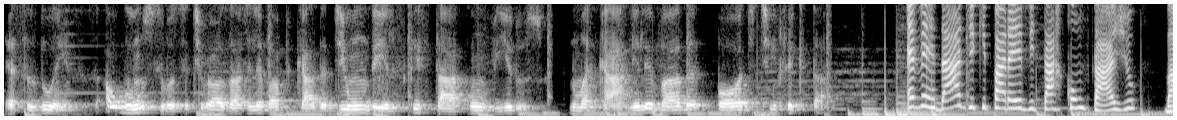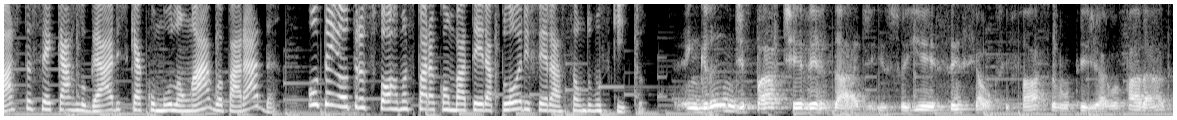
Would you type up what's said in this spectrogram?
essas doenças. Alguns, se você tiver o azar de levar a picada de um deles que está com vírus numa carga elevada, pode te infectar. É verdade que para evitar contágio, basta secar lugares que acumulam água parada? Ou tem outras formas para combater a proliferação do mosquito? Em grande parte é verdade. Isso aí é essencial que se faça, não ter de água parada.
